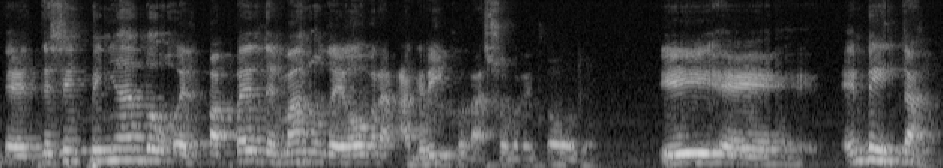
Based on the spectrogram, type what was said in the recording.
desempeñando el papel de mano de obra agrícola sobre todo y eh, en vista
